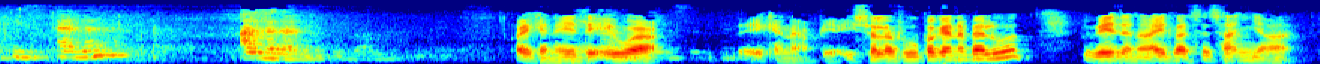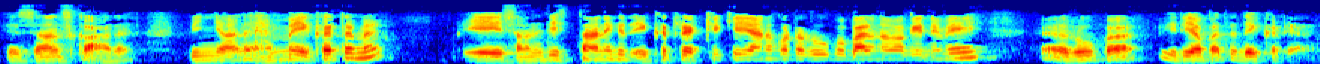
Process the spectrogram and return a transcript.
හිස් තැන අල්ලගන්න පුළුවන්. ඔය කියන්නේ ඒව ඒ කියන්නේ අපි ඉස්සලා රූප ගැන බැලුවොත් වේදනා ඊට පස්සේ සංඥා ඒ සංස්කාර විඥාන හැම එකටම ඒ සංදිස්ථානයකද එක ට්‍රැක් එකේ යනකොට රූප බලනා වගේ නෙමෙයි රූප ඉරියාපත දෙකට යනවා.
